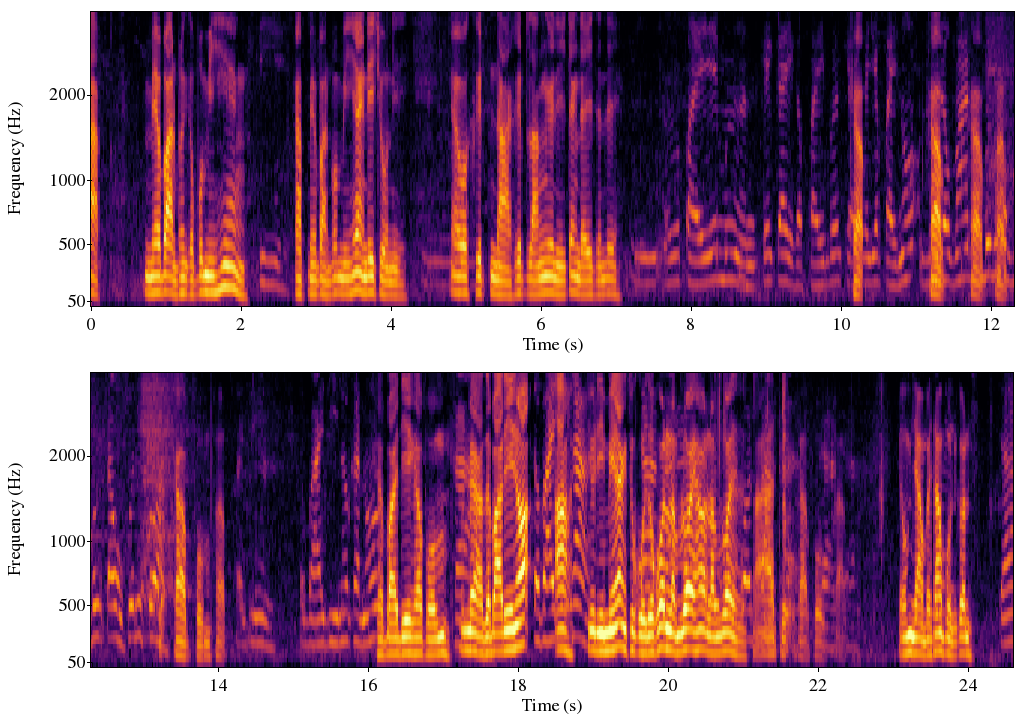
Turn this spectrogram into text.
าก แม่บ้านเพิ่นก็บ่มีแห้ง ดี ครับแม่บ้านบ่มีแห้งในช่วงนี้ แม่ว่าคิดหน้าคิดหลังอยู่นี่จังใดซั่นเด้ อืมเออไปมื้อนั้นใกล้ๆก็ไปเบิ่แกครับก็อย่าไปเนาะครับเดี๋ยวมาครับเบิ่งครับ ลูกเบิ่งเต้าเพิ่นก็ครับผมครับ ไปจริงสบายดีเนาะค่ะเนาะ สบายดีครับผมค่ะคุณแม่ก็สบายดีเนาะสบายดีอะค่ะอยู่ดีมีแห้งสุขุทุกคนร่ำรวยเฮาร่ำรวยขอสาธุจ้ครับผมจ้าครับเดี๋ยวผมย่างไปทางผลก่อน จ้า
